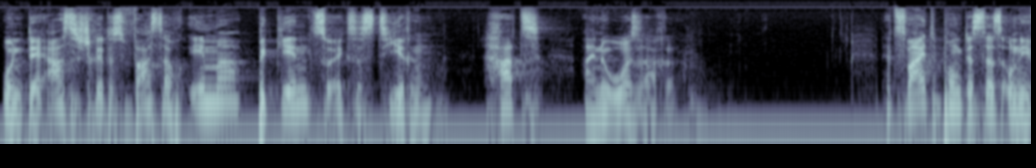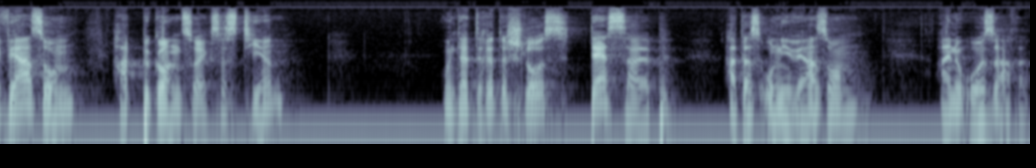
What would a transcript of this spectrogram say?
Und der erste Schritt ist, was auch immer beginnt zu existieren, hat eine Ursache. Der zweite Punkt ist, das Universum hat begonnen zu existieren. Und der dritte Schluss, deshalb hat das Universum eine Ursache.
